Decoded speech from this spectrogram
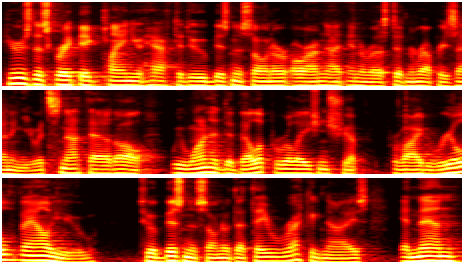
here's this great big plan you have to do, business owner, or I'm not interested in representing you. It's not that at all. We want to develop a relationship, provide real value to a business owner that they recognize, and then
